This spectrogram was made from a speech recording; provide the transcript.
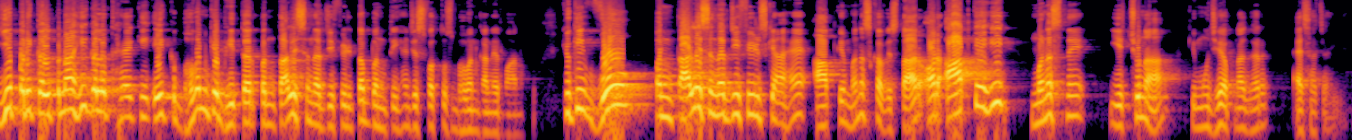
यह परिकल्पना ही गलत है कि एक भवन के भीतर 45 एनर्जी फ़ील्ड तब बनती हैं, जिस वक्त उस भवन का निर्माण हो। क्योंकि वो 45 एनर्जी फील्ड्स क्या हैं, आपके मनस का विस्तार और आपके ही मनस ने ये चुना कि मुझे अपना घर ऐसा चाहिए।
